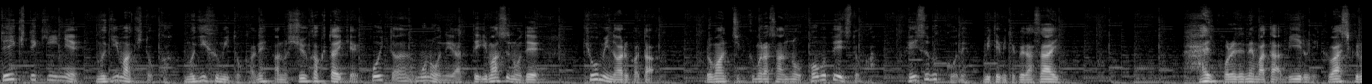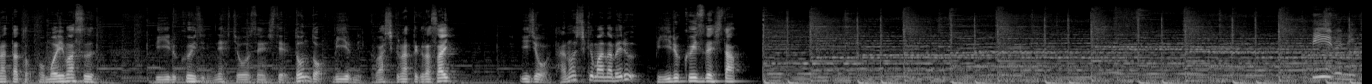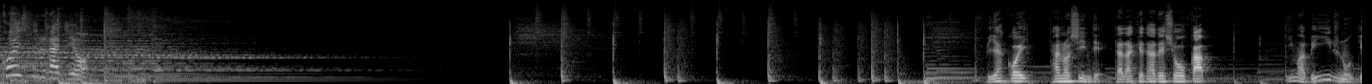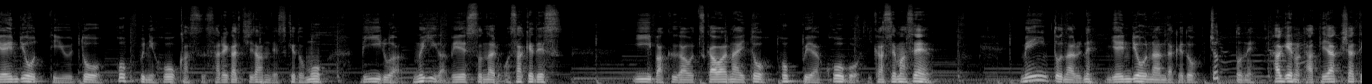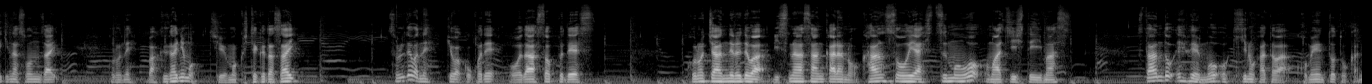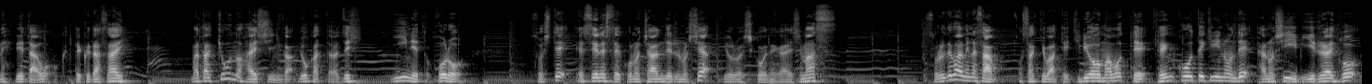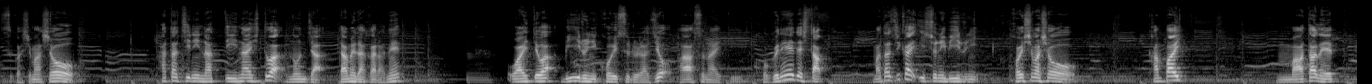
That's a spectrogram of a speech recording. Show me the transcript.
定期的にね麦巻きとか麦踏みとかねあの収穫体験こういったものをねやっていますので興味のある方ロマンチック村さんのホームページとか Facebook をね見てみてください。はいこれでねまたビールに詳しくなったと思います。ビールクイズにね挑戦してどんどんビールに詳しくなってください。以上楽しく学べるビールクイズでした。ビールに恋するラジオ。ビアコイ楽しんでいただけたでしょうか？今ビールの原料っていうとホップにフォーカスされがちなんですけどもビールは麦がベースとなるお酒です。いい麦芽を使わないとホップや酵母を活かせません。メインとなるね原料なんだけどちょっとね影の立役者的な存在。このね麦芽にも注目してください。それではね今日はここでオーダーストップです。このチャンネルではリスナーさんからの感想や質問をお待ちしています。タンド FM をお聞きの方はコメントとかねレターを送ってください。また今日の配信が良かったらぜひいいねとフォローそして SNS でこのチャンネルのシェアよろしくお願いします。それでは皆さんお酒は適量を守って健康的に飲んで楽しいビールライフを過ごしましょう。二十歳になっていない人は飲んじゃダメだからね。お相手はビールに恋するラジオパーソナリティコグネーでした。また次回一緒にビールに恋しましょう。乾杯。またね。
